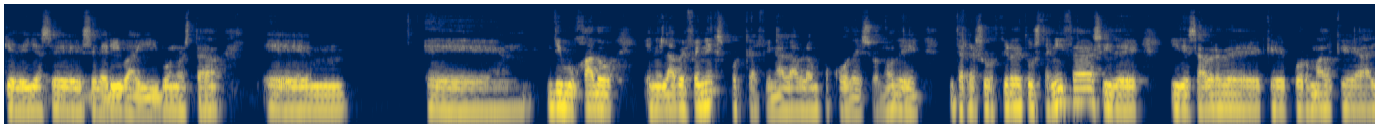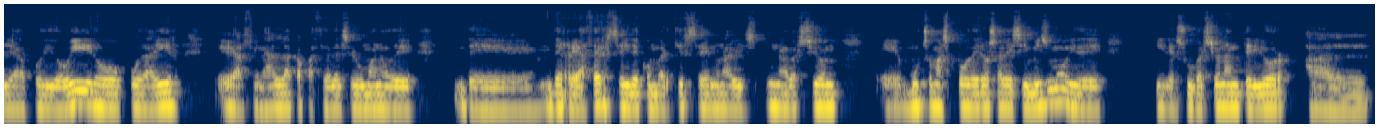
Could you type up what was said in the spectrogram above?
que de ella se, se deriva. Y bueno, está eh, eh, dibujado en el ave fénix porque al final habla un poco de eso, ¿no? De, de resurgir de tus cenizas y de, y de saber de que por mal que haya podido ir o pueda ir, eh, al final la capacidad del ser humano de, de, de rehacerse y de convertirse en una, una versión eh, mucho más poderosa de sí mismo y de, y de su versión anterior al,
